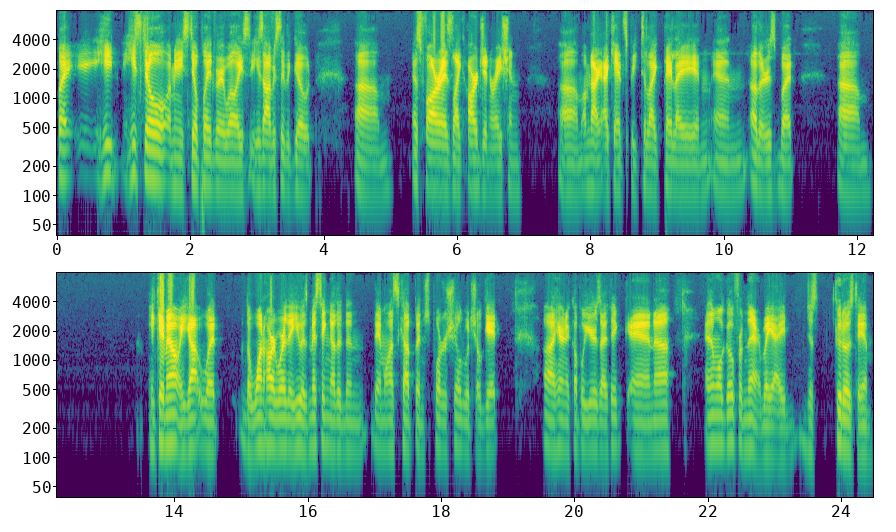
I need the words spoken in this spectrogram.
but he he still, I mean, he still played very well. He's he's obviously the goat. Um, as far as like our generation. Um, I'm not I can't speak to like Pele and and others, but um, he came out. He got what the one hardware that he was missing, other than the MLS Cup and Supporter Shield, which he'll get uh, here in a couple years, I think, and uh, and then we'll go from there. But yeah, just kudos to him.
